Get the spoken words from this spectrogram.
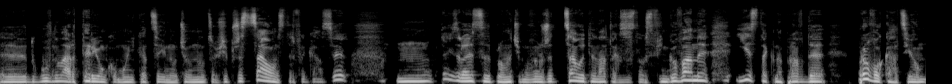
y, główną arterią komunikacyjną ciągnącą się przez całą strefę gazy, mm, to izraelscy dyplomaci mówią, że cały ten atak został sfingowany i jest tak naprawdę prowokacją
